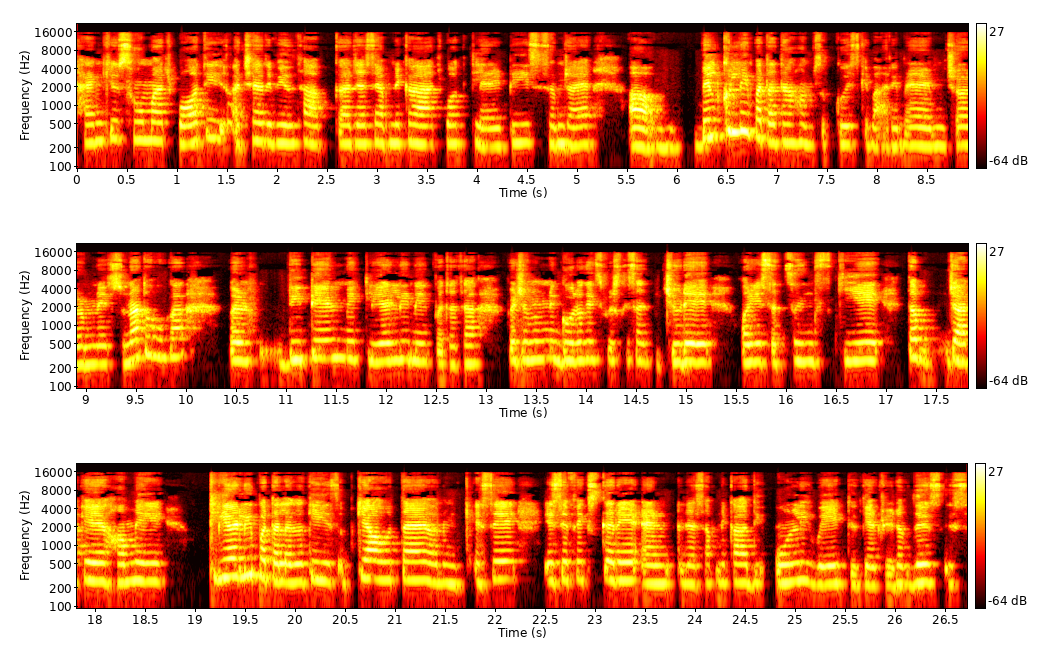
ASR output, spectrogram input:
Thank you so much बहुत ही अच्छा रिव्यू था आपका। जैसे आपने कहा आज बहुत क्लैरिटी से समझाया। uh, बिल्कुल नहीं पता था हम सबको इसके बारे में। श्योर हमने सुना तो होगा। पर डिटेल में क्लियरली नहीं पता था। फिर जब हमने गोलोक एक्सप्रेस के साथ जुड़े और ये सत्संग किए, तब जाके हमें क्लियरली पता लगा कि ये सब क्या होता है और हम कैसे इसे फिक्स करें। एंड जैसा आपने कहा the only way to get rid of this is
